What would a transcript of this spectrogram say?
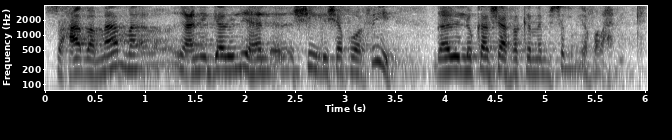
الصحابة ما, ما يعني قالوا لها الشيء اللي شافوه فيه قالوا لو كان شافك النبي صلى الله عليه وسلم يفرح بك.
